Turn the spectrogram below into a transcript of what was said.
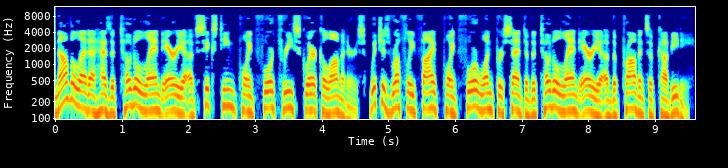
Noveleta has a total land area of 16.43 square kilometers, which is roughly 5.41% of the total land area of the province of Cavite.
